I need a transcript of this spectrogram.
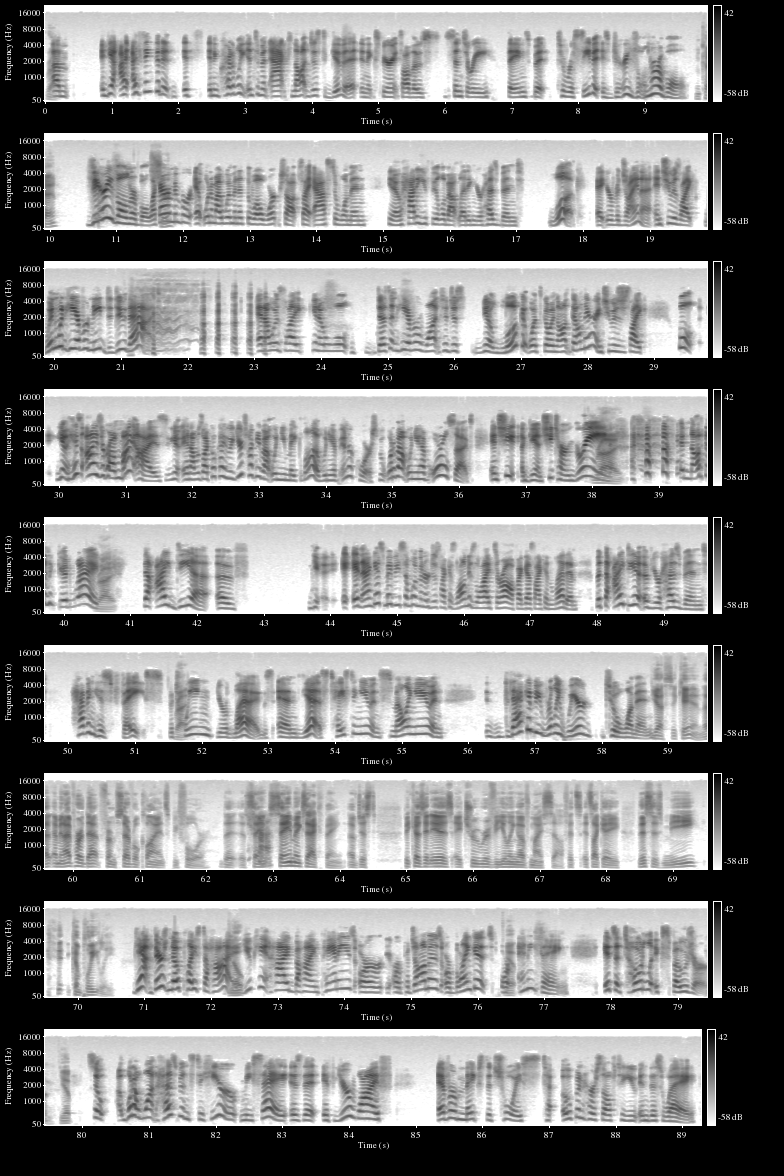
Right. Um, and yeah, I, I think that it it's an incredibly intimate act, not just to give it and experience all those sensory things, but to receive it is very vulnerable. okay. very vulnerable. Like Sure. I remember at one of my women at the well workshops, I asked a woman, you know, how do you feel about letting your husband look at your vagina? And she was like, when would he ever need to do that? and I was like, you know, well, doesn't he ever want to just, you know, look at what's going on down there? And she was just like, well, you know, his eyes are on my eyes. You know, and I was like, okay, well, you're talking about when you make love, when you have intercourse, but what about when you have oral sex? And she, again, she turned green Right. and not in a good way Right. the idea of yeah, and I guess maybe some women are just like, as long as the lights are off, I guess I can let him. But the idea of your husband having his face between your legs and yes, tasting you and smelling you and that can be really weird to a woman. Yes, it can. I, I mean, I've heard that from several clients before. The, the same same exact thing of just because it is a true revealing of myself. It's it's like a this is me completely. Yeah, there's no place to hide. Nope. You can't hide behind panties or or pajamas or blankets or Yep. anything. It's a total exposure. Yep. So uh, what I want husbands to hear me say is that if your wife ever makes the choice to open herself to you in this way,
